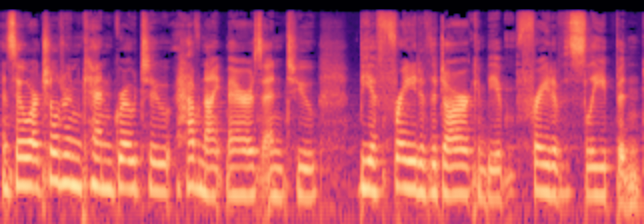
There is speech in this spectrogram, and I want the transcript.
And so our children can grow to have nightmares and to be afraid of the dark and be afraid of sleep and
